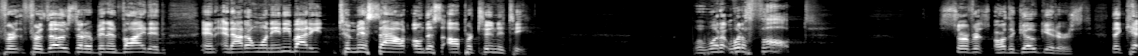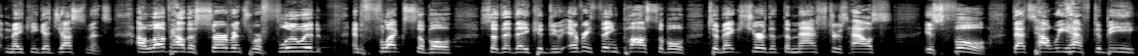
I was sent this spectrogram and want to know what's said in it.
for, for those that have been invited, and, and I don't want anybody to miss out on this opportunity. Well, what a, what a thought. Servants are the go getters. They kept making adjustments. I love how the servants were fluid and flexible so that they could do everything possible to make sure that the master's house is full. That's how we have to be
